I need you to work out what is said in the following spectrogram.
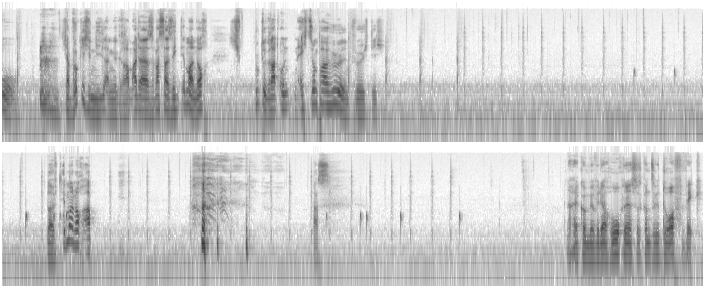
So. Ich habe wirklich den Nil angegraben. Alter, das Wasser sinkt immer noch. Ich flute gerade unten echt so ein paar Höhlen, fürchte ich. Läuft immer noch ab. Krass. Nachher kommen wir wieder hoch, dann ist das ganze Dorf weg.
